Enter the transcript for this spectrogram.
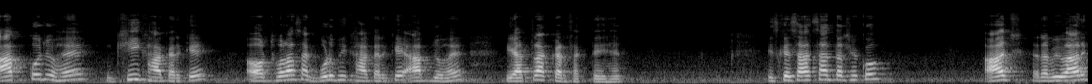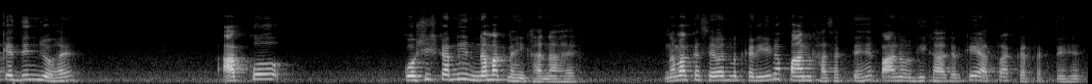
आपको जो है घी खा करके और थोड़ा सा गुड़ भी खा करके आप जो है यात्रा कर सकते हैं। इसके साथ साथ दर्शकों, आज रविवार के दिन जो है, आपको कोशिश करनी है नमक नहीं खाना है। नमक का सेवन मत करिएगा, पान खा सकते हैं, पान और घी खा करके यात्रा कर सकते हैं।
